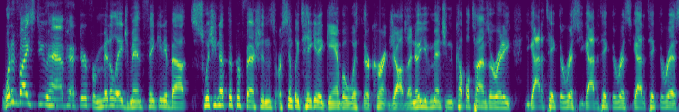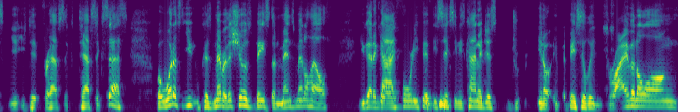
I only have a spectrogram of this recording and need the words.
What advice do you have, Hector, for middle-aged men thinking about switching up their professions or simply taking a gamble with their current jobs? I know you've mentioned a couple times already. You got to take the risk. You got to take the risk. You got to take the risk you, you, for have to have success. But what if you? Because remember, this show is based on men's mental health. You got a guy right. 40, 50, 60, and he's kind of just, you know, basically driving along,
